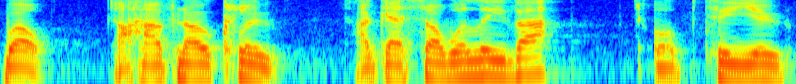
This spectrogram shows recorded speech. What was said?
Well, I have no clue. I guess I will leave that up to you.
